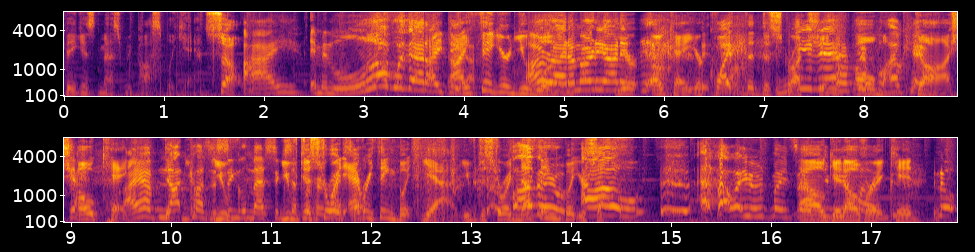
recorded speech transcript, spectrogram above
biggest mess we possibly can. So, I am in love with that idea. I figured you All would. All right, I'm already on it. You're, Okay, you're quite the destruction. Oh my okay. Gosh. Okay. I have not Th- caused a single mess except You've destroyed everything but yeah, you've destroyed Father, nothing but yourself. Ow! Ow, I hurt myself. Oh, Give get over it, kid. No,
